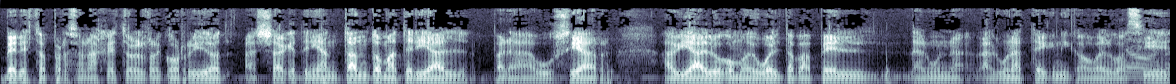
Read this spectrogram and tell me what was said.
ver estos personajes, todo el recorrido, allá que tenían tanto material para bucear? ¿Había algo como de vuelta a papel, de alguna, alguna técnica o algo así?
